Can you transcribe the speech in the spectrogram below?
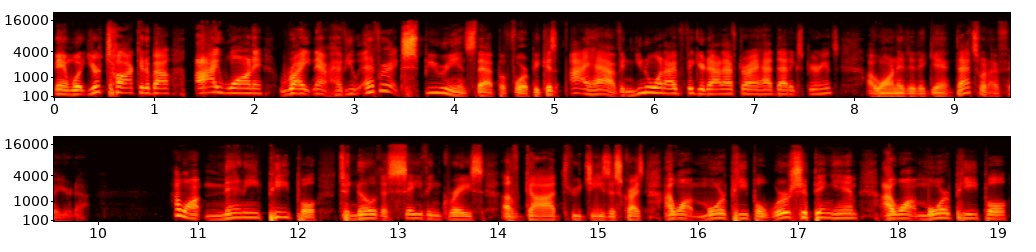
Man, what you're talking about, I want it right now. Have you ever experienced that before? Because I have. And you know what I figured out after I had that experience? I wanted it again. That's what I figured out. I want many people to know the saving grace of God through Jesus Christ. I want more people worshiping Him. I want more people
